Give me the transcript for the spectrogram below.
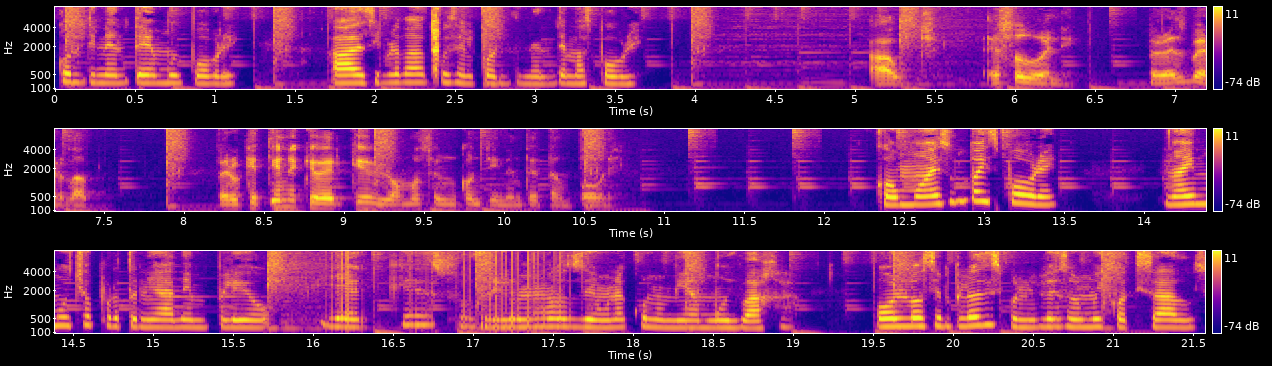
continente muy pobre. A decir verdad, pues el continente más pobre. Ouch, eso duele, pero es verdad. Pero ¿qué tiene que ver que vivamos en un continente tan pobre? Como es un país pobre, no hay mucha oportunidad de empleo, ya que sufrimos de una economía muy baja, o los empleos disponibles son muy cotizados,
